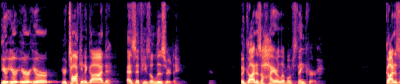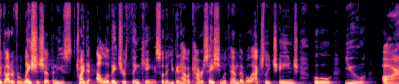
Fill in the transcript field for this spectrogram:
you're, you're, you're, you're, you're talking to God as if He's a lizard. But God is a higher level thinker. God is a God of relationship, and He's trying to elevate your thinking so that you can have a conversation with Him that will actually change who you are.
